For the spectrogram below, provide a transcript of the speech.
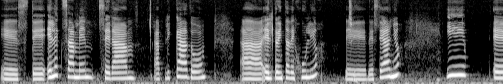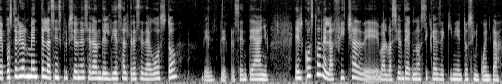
este, el examen será aplicado el 30 de julio de, este año. Y eh, posteriormente las inscripciones serán del 10 al 13 de agosto del, presente año. El costo de la ficha de evaluación diagnóstica es de 550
